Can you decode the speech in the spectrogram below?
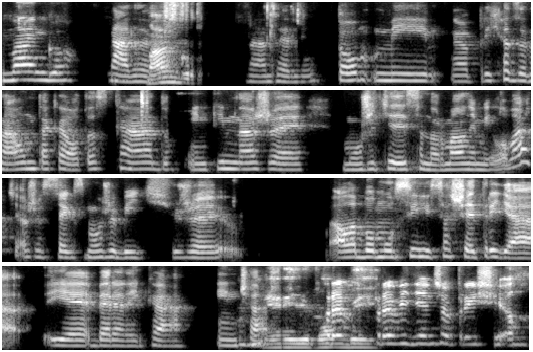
Mango. Nádherné. Mango. Nádherný. To mi e, prichádza na um taká otázka dosť intimná, že môžete sa normálne milovať a že sex môže byť, že alebo musí sa šetriť a je Berenika in charge. Nie, Prv, bomby. prvý deň, čo prišiel.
